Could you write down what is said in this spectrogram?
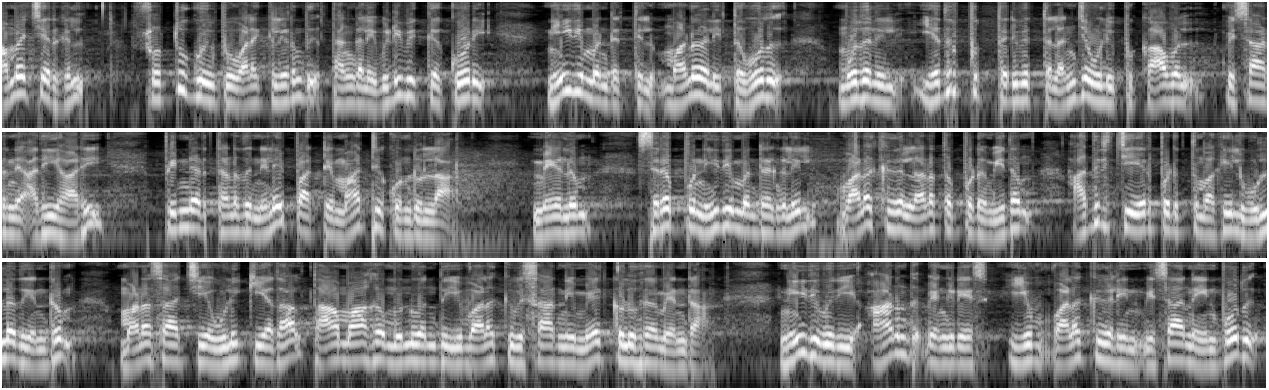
அமைச்சர்கள் சொத்து குவிப்பு வழக்கிலிருந்து தங்களை விடுவிக்க கோரி நீதிமன்றத்தில் மனு அளித்தபோது முதலில் எதிர்ப்பு தெரிவித்த லஞ்ச ஒழிப்பு காவல் விசாரணை அதிகாரி பின்னர் தனது நிலைப்பாட்டை மாற்றிக் கொண்டுள்ளார். மேலும் சிறப்பு நீதிமன்றங்களில் வழக்குகள் நடத்தப்படும் விதம் அதிர்ச்சி ஏற்படுத்தும் வகையில் உள்ளது என்றும் மனசாட்சியை உலுக்கியதால் தாமாக முன்வந்து இவ்வழக்கு விசாரணை மேற்கொள்கிறோம் என்றார். நீதிபதி ஆனந்த் வெங்கடேஷ் இவ்வழக்குகளின் விசாரணையின் போது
